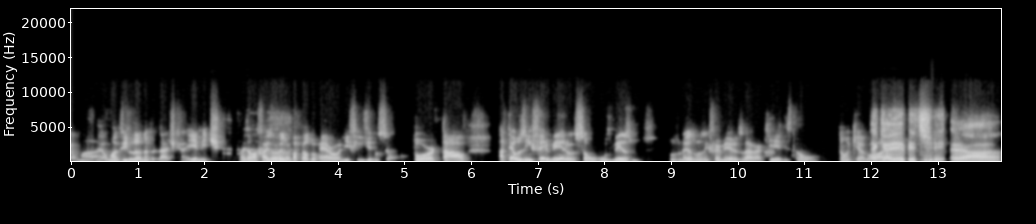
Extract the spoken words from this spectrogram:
é, uma, é uma vilã, na verdade, que é a Emmett, mas ela faz o mesmo papel do Harold ali, fingindo ser um doutor tal. Até os enfermeiros são os mesmos. Os mesmos enfermeiros da HQ, eles estão aqui agora. É que a Emmett é a,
